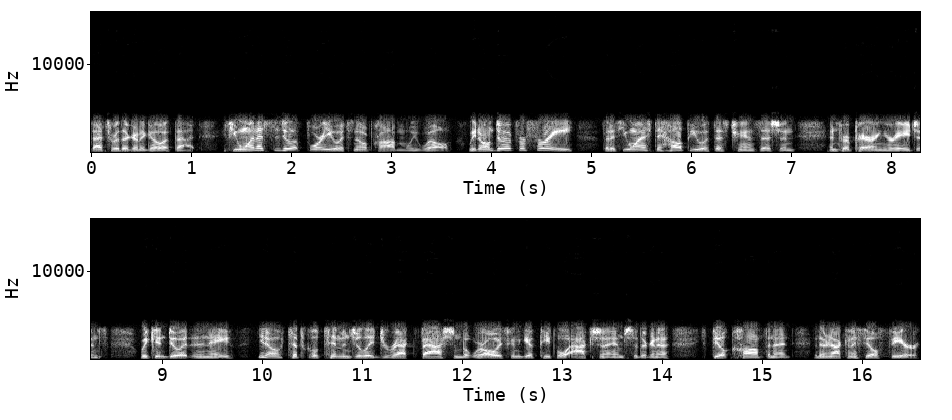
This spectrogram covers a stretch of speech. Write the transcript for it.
That's where they're going to go with that. If you want us to do it for you, it's no problem. We will. We don't do it for free, but if you want us to help you with this transition and preparing your agents, we can do it in a you know typical Tim and Julie direct fashion. But we're always going to give people action items so they're going to feel confident and they're not going to feel fear.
